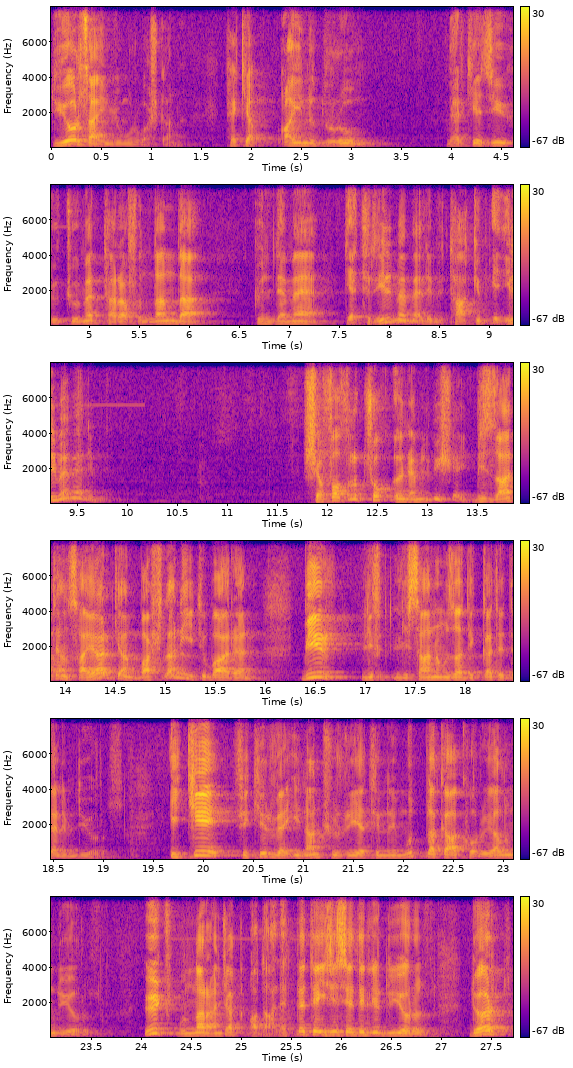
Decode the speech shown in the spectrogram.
diyor Sayın Cumhurbaşkanı. Peki aynı durum merkezi hükümet tarafından da gündeme getirilmemeli mi, takip edilmemeli mi? Şeffaflık çok önemli bir şey. Biz zaten sayarken baştan itibaren bir li- lisanımıza dikkat edelim diyoruz. İki fikir ve inanç hürriyetini mutlaka koruyalım diyoruz. Üç bunlar ancak adaletle tesis edilir diyoruz. Dört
